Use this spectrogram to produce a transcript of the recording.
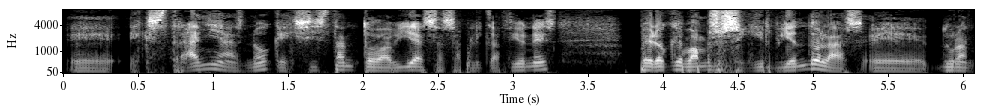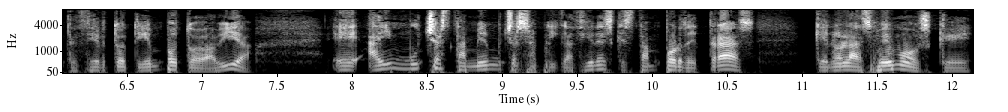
eh, extrañas, ¿no? Que existan todavía esas aplicaciones, pero que vamos a seguir viéndolas eh, durante cierto tiempo todavía. hay muchas también muchas aplicaciones que están por detrás, que no las vemos, que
